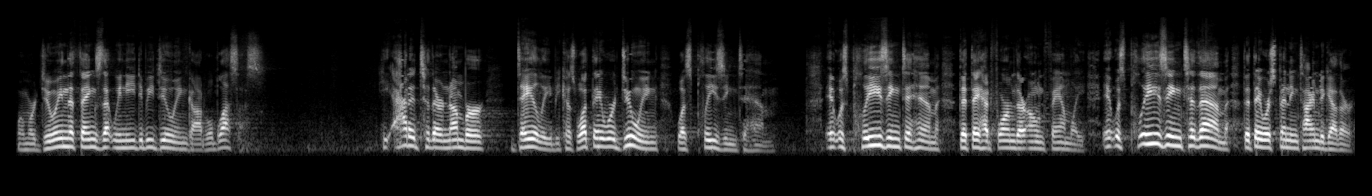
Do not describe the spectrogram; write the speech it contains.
when we're doing the things that we need to be doing, God will bless us. He added to their number daily because what they were doing was pleasing to Him. It was pleasing to Him that they had formed their own family. It was pleasing to them that they were spending time together.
